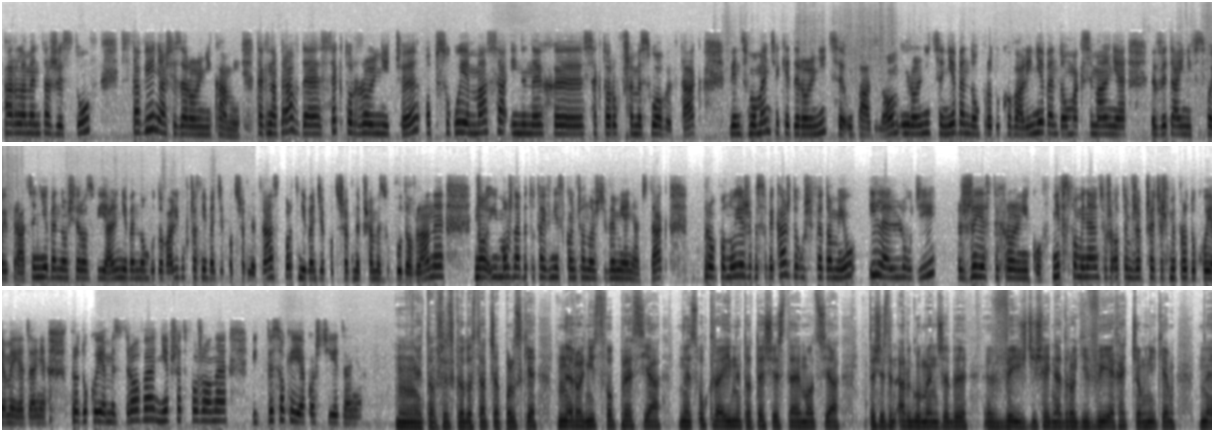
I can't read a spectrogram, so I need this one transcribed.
parlamentarzystów stawienia się za rolnikami. Tak naprawdę sektor rolniczy obsługuje masa innych e, sektorów przemysłowych, tak? Więc w momencie, kiedy rolnicy upadną i rolnicy nie będą produkowali, nie będą maksymalnie wydajni w swojej pracy, nie będą się rozwijali, nie będą budowali, wówczas nie będzie potrzebny transport, nie będzie potrzebny przemysł budowlany. No i można by tutaj w nieskończoność wymieniać, tak? Proponuję, żeby sobie każdy uświadomił, ile ludzi żyje z tych rolników. Nie wspominając już o tym, że przecież my produkujemy jedzenie. Produkujemy zdrowe, nieprzetworzone i wysokiej jakości jedzenie. Mm, to wszystko dostarcza polskie rolnictwo. Presja z Ukrainy to też jest ta emocja, też jest ten argument, żeby wyjść dzisiaj na drogi, wyjechać ciągnikiem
